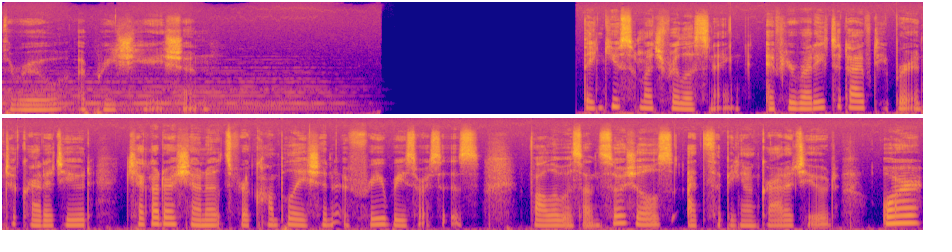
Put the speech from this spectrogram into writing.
through appreciation. Thank you so much for listening. If you're ready to dive deeper into gratitude, check out our show notes for a compilation of free resources. Follow us on socials at Sipping on Gratitude or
